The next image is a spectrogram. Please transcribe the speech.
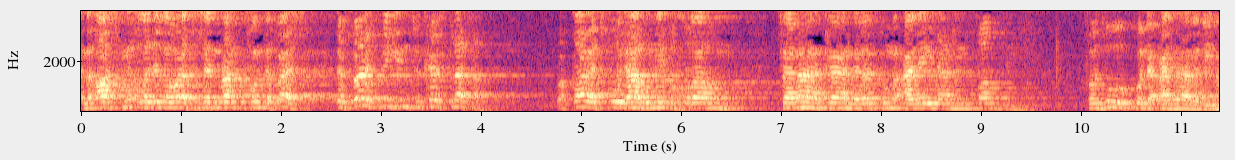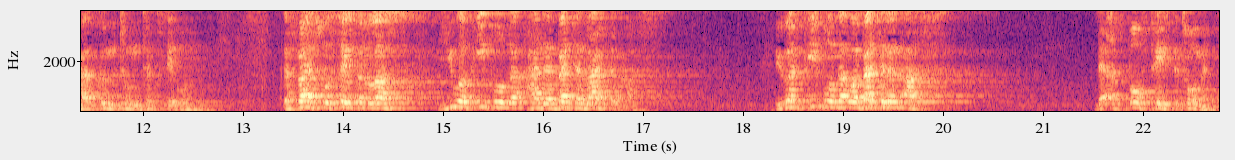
and asking Allah Jalla wa ala to send wrath upon the first, the first begin to curse the latter. وقالت أولاهم لأخراهم فما كان لكم علينا من فضل فذوقوا العذاب بما كنتم تكسبون The first will say to the last, you are people that had a better life than us. You had people that were better than us. Let us both taste the torment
